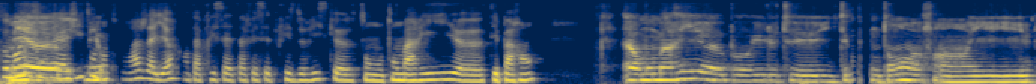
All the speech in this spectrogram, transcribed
Comment mais, a réagi ton entourage d'ailleurs quand tu as, pris as fait cette prise de risque ton, ton mari, tes parents? Alors mon mari, bon, il, était, il était content. Enfin, il,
